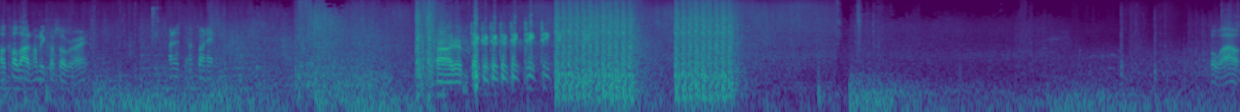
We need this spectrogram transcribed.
I'll call out how many cross over. All right. One is, I'm going in. Uh, the tank, tank, tank, tank, tank, tank, tank, Oh wow.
